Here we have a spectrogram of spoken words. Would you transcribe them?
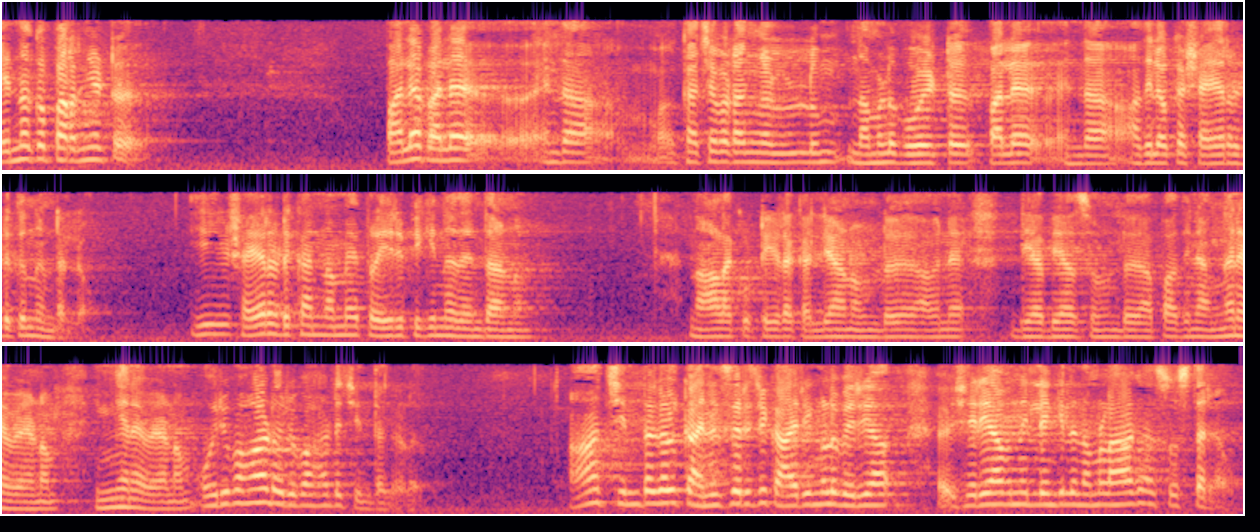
എന്നൊക്കെ പറഞ്ഞിട്ട് പല പല എന്താ കച്ചവടങ്ങളിലും നമ്മൾ പോയിട്ട് പല എന്താ അതിലൊക്കെ ഷെയർ എടുക്കുന്നുണ്ടല്ലോ. ഈ ഷെയർ എടുക്കാൻ നമ്മെ പ്രേരിപ്പിക്കുന്നത് എന്താണ്? നാളെ കുട്ടിയുടെ കല്യാണമുണ്ട് അവന് വിദ്യാഭ്യാസമുണ്ട് അപ്പൊ അതിനങ്ങനെ വേണം ഇങ്ങനെ വേണം ഒരുപാട് ഒരുപാട് ചിന്തകൾ ആ ചിന്തകൾക്കനുസരിച്ച് കാര്യങ്ങൾ വരിക ശരിയാവുന്നില്ലെങ്കിൽ നമ്മളാകെ അസ്വസ്ഥരാവും.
